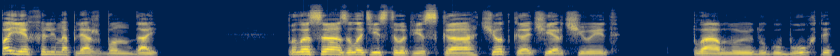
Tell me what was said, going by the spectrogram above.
Поехали на пляж Бондай. Полоса золотистого песка четко очерчивает плавную дугу бухты,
